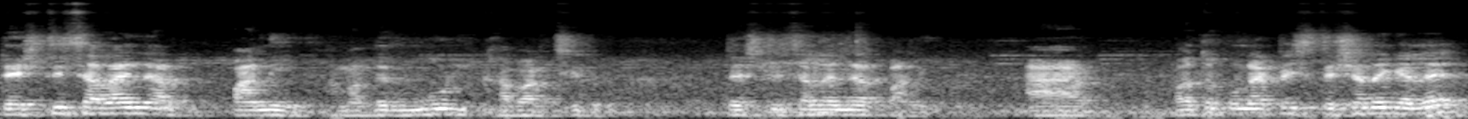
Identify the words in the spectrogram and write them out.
টেস্টি স্যালাইন আর পানি আমাদের মূল খাবার ছিল। টেস্টি স্যালাইন আর পানি। আর হয়তো কোনো একটা স্টেশনে গেলে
